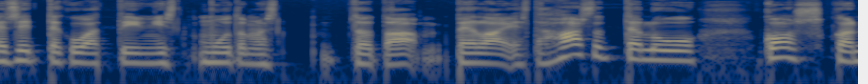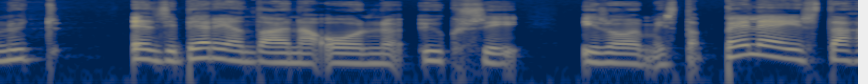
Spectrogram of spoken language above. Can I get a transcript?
ja sitten kuvattiin niistä muutamasta tota, pelaajista haastattelua, koska nyt ensi perjantaina on yksi isoimmista peleistä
